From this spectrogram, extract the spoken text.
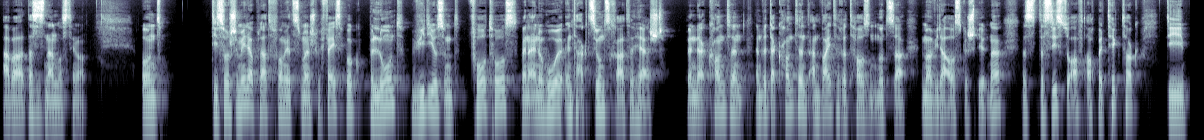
Aber das ist ein anderes Thema. Und die Social Media Plattform jetzt zum Beispiel Facebook belohnt Videos und Fotos, wenn eine hohe Interaktionsrate herrscht wenn der Content, dann wird der Content an weitere tausend Nutzer immer wieder ausgespielt. Ne? Das, das siehst du oft auch bei TikTok, die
